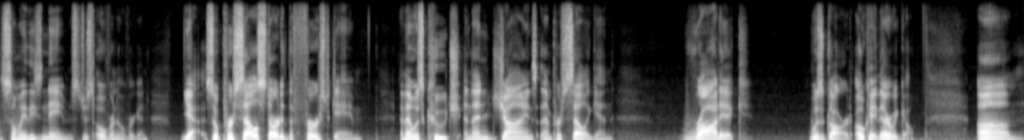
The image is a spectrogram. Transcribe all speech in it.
So many of these names just over and over again. Yeah, so Pursell started the first game, and then was Kutsch, and then Gines, and then Pursell again. Roddick was guard. Okay, there we go. Um,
